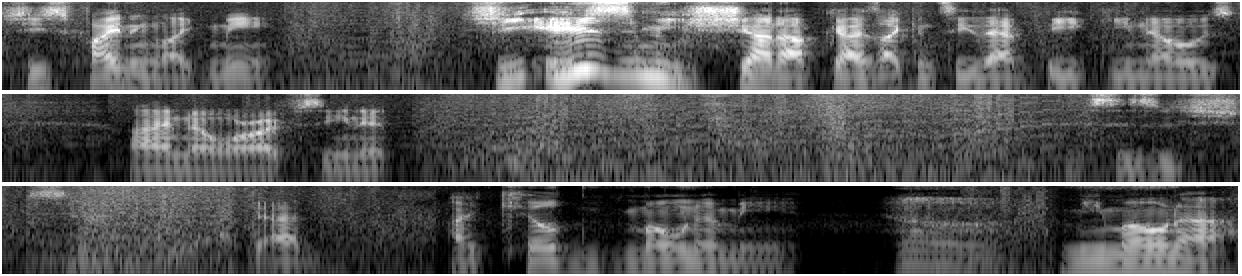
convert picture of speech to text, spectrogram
she's fighting like me. She is me! Shut up, guys. I can see that beaky nose. I know where I've seen it. This is, this is dead. I killed Mona me. me Mona.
